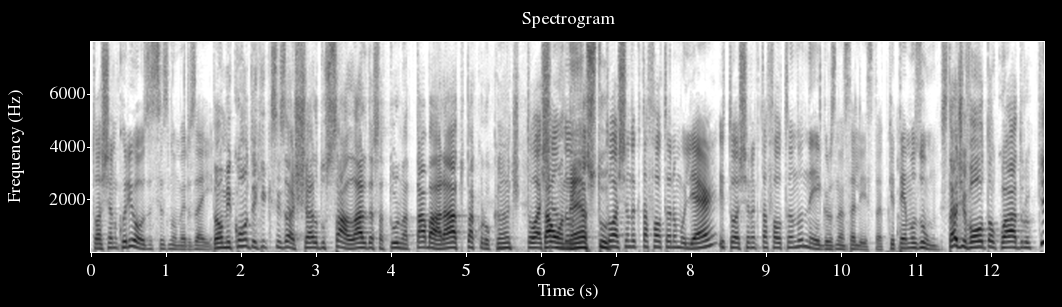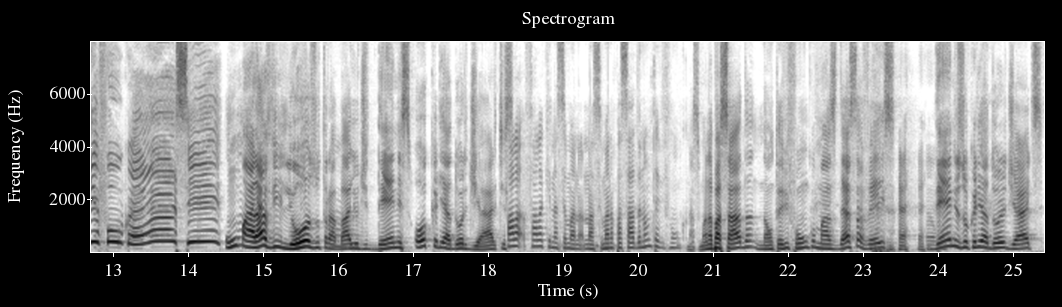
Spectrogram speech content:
Tô achando curioso esses números aí. Então me contem o que que vocês acharam do salário dessa turma. Tá barato, tá crocante, Tô tá achando, honesto. Tô achando que tá faltando mulher e tô achando que tá faltando negros nessa lista. Porque temos um. Está de volta ao quadro Que Funko é esse? Um maravilhoso trabalho de Denis, o criador de artes. Fala, fala que na semana, na semana passada não teve Funko. Na semana passada não teve Funko, mas dessa vez, Denis, o criador de artes,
